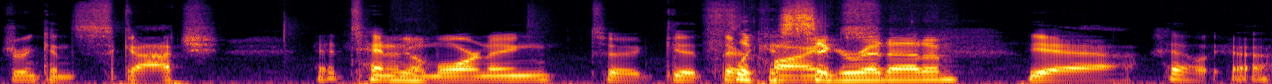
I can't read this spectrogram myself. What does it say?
drinking scotch at 10 in the morning to get their Flick a cigarette at him. Yeah, hell yeah.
